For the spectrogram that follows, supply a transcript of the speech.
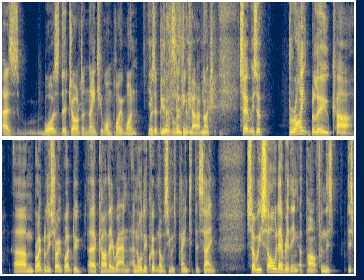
As was the Jordan 91.1. It was a beautiful looking car. 90. So it was a bright blue car, um, bright blue, sorry, bright blue uh, car they ran, and all the equipment obviously was painted the same. So we sold everything apart from this this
